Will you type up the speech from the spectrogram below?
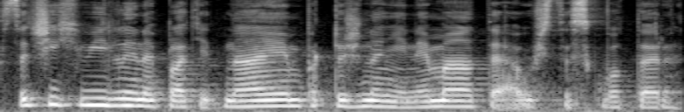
Stačí chvíli neplatit nájem, protože na něj nemáte a už jste skvoter.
